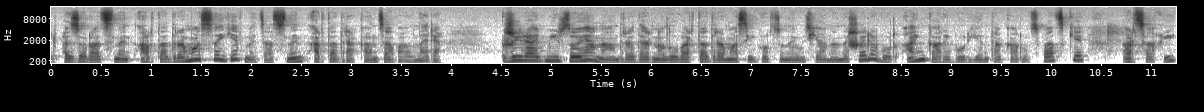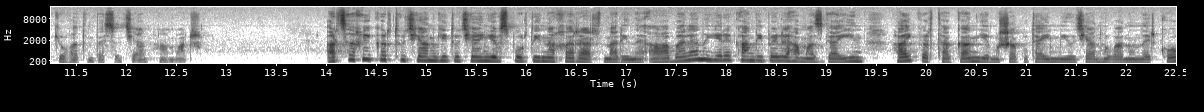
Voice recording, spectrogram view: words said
երբ հզորացնեն արտադրամասը եւ մեծացնեն արտադրական ծավալները։ Ժիրայր Միրզոյանը անդրադառնալով արտադրամասի գործունեությանը նշել է, որ այն կարևոր ենթակառուցվածք է Արցախի գյուղատնտեսության համար։ Արցախի կրթության, գիտության եւ սպորտի նախարար Նարինե Աղաբալյանը երեք հանդիպել է համազգային հայ կրթական եւ մշակութային միության հովանու ներքո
